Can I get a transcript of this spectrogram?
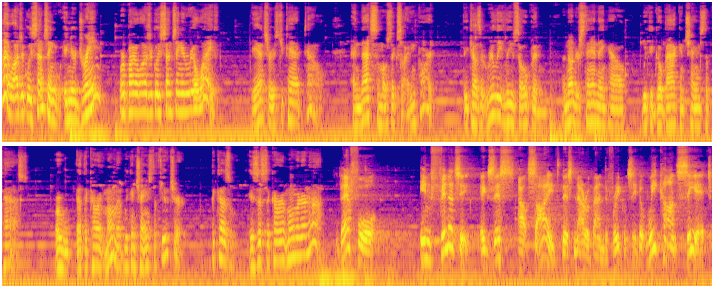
biologically sensing in your dream or biologically sensing in real life? The answer is you can't tell. And that's the most exciting part because it really leaves open an understanding how we could go back and change the past. Or at the current moment, we can change the future. Because is this the current moment or not? Therefore, infinity exists outside this narrow band of frequency, but we can't see it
